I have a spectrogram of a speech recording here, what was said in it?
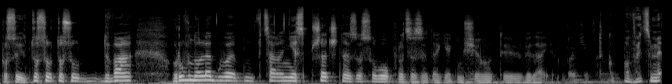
postsowieckim. To są, to są dwa równoległe, wcale niesprzeczne ze sobą procesy, tak jak mi się wydaje. Tylko powiedzmy,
